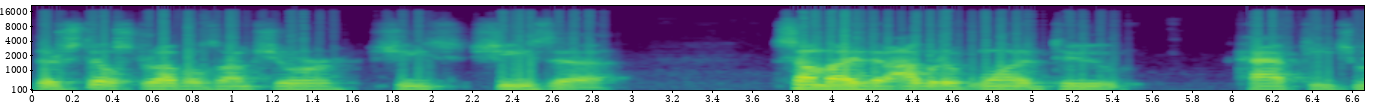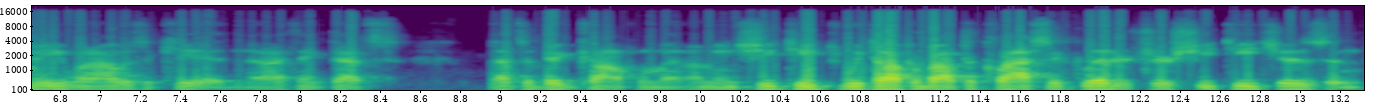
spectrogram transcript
there's still struggles. I'm sure she's she's uh, somebody that I would have wanted to have teach me when I was a kid, and I think that's that's a big compliment. I mean, she teach. We talk about the classic literature she teaches, and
